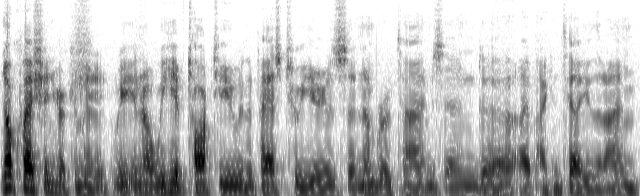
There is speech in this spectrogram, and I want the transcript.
No question you're committed. We, you know, we have talked to you in the past two years a number of times, and uh, I, I can tell you that I'm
